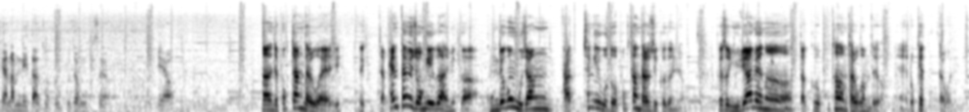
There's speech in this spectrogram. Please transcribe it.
미안합니다. 저도 무정 없어요. 할게요. 나는 이제 폭장 달고 가야지. 자 팬텀이 좋은 게 이거 아닙니까? 공대공 무장 다 챙기고도 폭탄 달 수 있거든요. 그래서 유리하면은 딱 그거 폭탄 한번 달고 가면 돼요. 예, 로켓 달고 가야 됩니다.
